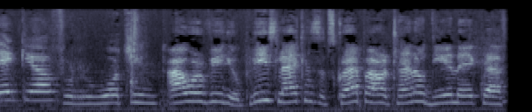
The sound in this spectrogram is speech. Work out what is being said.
Thank you for watching our video. Please like and subscribe our channel DNA Craft.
